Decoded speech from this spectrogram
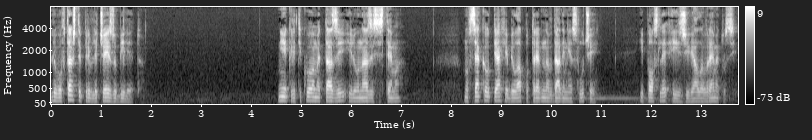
Любовта ще привлече изобилието. Ние критикуваме тази или онази система, но всяка от тях е била потребна в дадения случай и после е изживяла времето си.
